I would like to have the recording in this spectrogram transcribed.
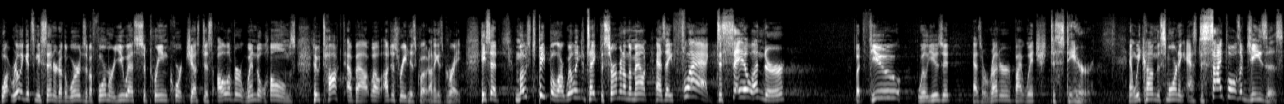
what really gets me centered are the words of a former U.S. Supreme Court Justice, Oliver Wendell Holmes, who talked about, well, I'll just read his quote. I think it's great. He said, Most people are willing to take the Sermon on the Mount as a flag to sail under but few will use it as a rudder by which to steer. And we come this morning as disciples of Jesus,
